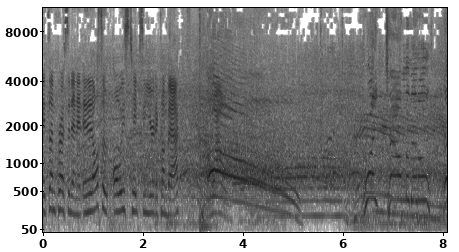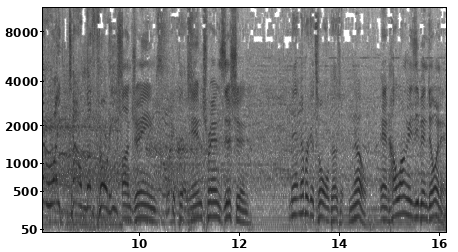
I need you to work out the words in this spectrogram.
It's unprecedented, and it also always takes a year to come back. Wow. Right down the middle and right down the throat. He's on James. Look at this. In transition. Man, it never gets old, does it? No. And how long has he been doing it?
